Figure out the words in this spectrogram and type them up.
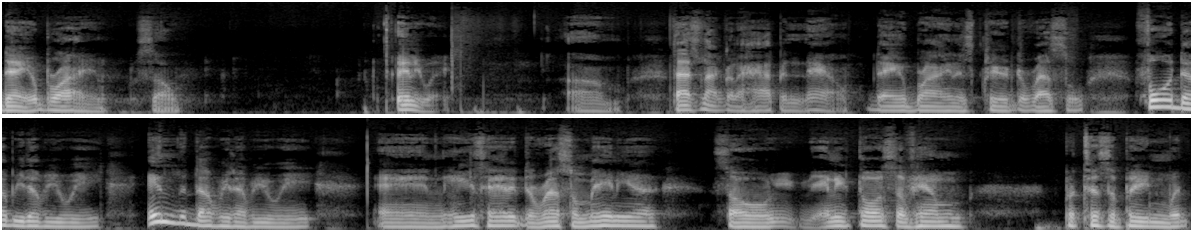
Daniel Bryan. So, anyway, um, that's not going to happen now. Daniel Bryan is cleared to wrestle for WWE in the WWE, and he's headed to WrestleMania. So, any thoughts of him participating with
